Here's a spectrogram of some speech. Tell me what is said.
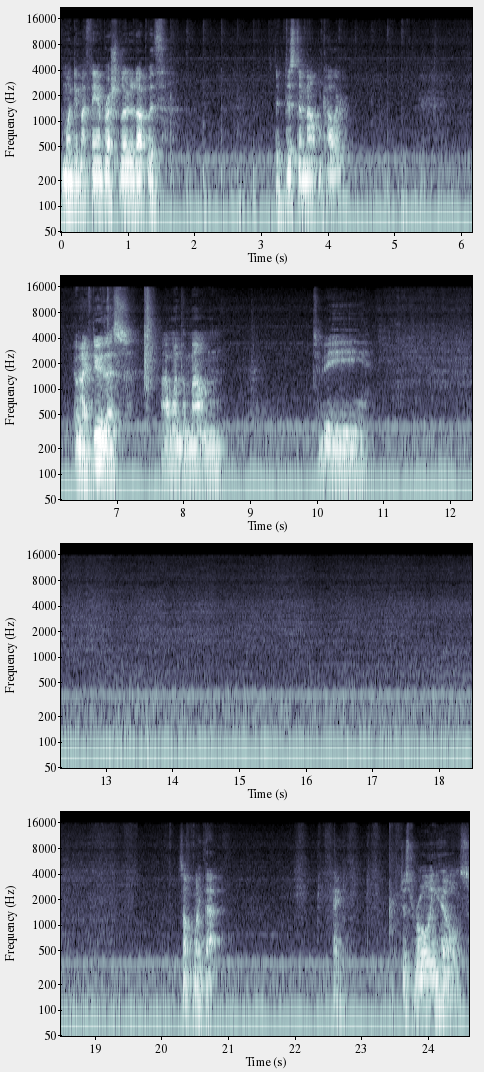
I'm to get my fan brush loaded up with the distant mountain color. And When I do this, I want the mountain to be something like that. Okay, just rolling hills.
